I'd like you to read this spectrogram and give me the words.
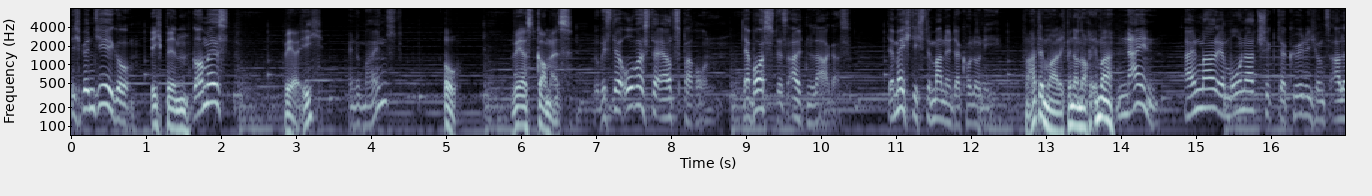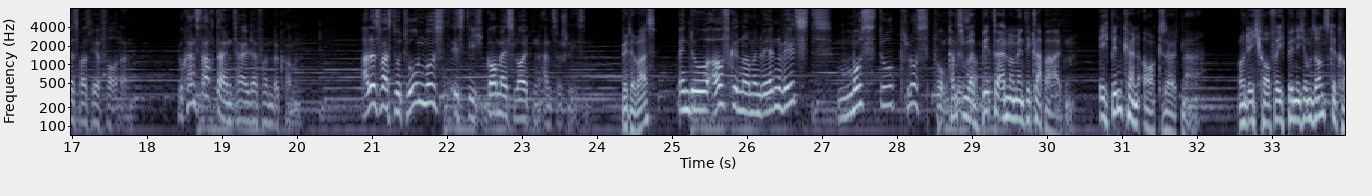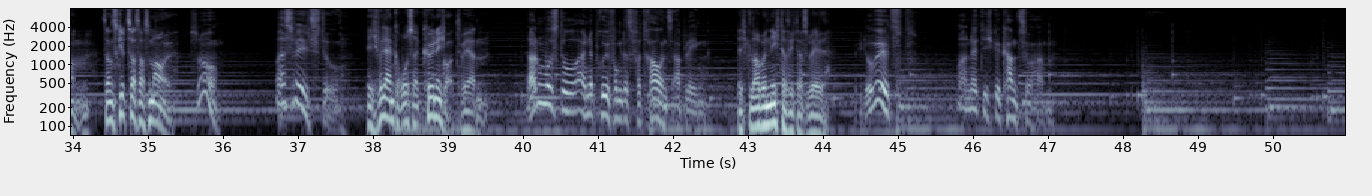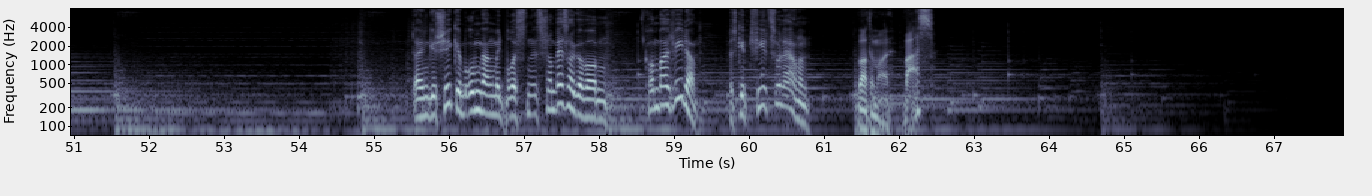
Ich bin Diego. Ich bin... Gomez? Wer, ich? Wenn du meinst. Oh. Wer ist Gomez? Du bist der oberste Erzbaron. Der Boss des alten Lagers. Der mächtigste Mann in der Kolonie. Warte mal, ich bin doch noch immer... Nein! Einmal im Monat schickt der König uns alles, was wir fordern. Du kannst auch deinen Teil davon bekommen. Alles, was du tun musst, ist, dich Gomez-Leuten anzuschließen. Bitte was? Wenn du aufgenommen werden willst, musst du Pluspunkte Kannst du mal sammeln. bitte einen Moment die Klappe halten? Ich bin kein Ork-Söldner. Und ich hoffe, ich bin nicht umsonst gekommen. Sonst gibt's was aufs Maul. So, was willst du? Ich will ein großer Königgott werden. Dann musst du eine Prüfung des Vertrauens ablegen. Ich glaube nicht, dass ich das will. Wie du willst. War nett, dich gekannt zu haben. Dein Geschick im Umgang mit Brüsten ist schon besser geworden. Komm bald wieder. Es gibt viel zu lernen. Warte mal. Was?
